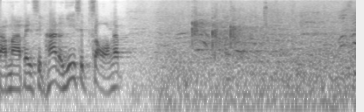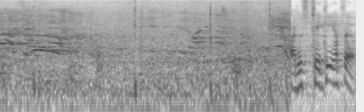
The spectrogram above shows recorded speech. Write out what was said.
ตามมาเป็น 15 ต่อ 22 ครับ ฟานุสเชกี้ครับเสิร์ฟ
